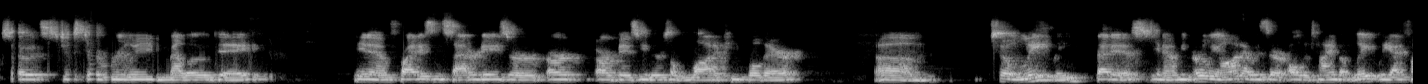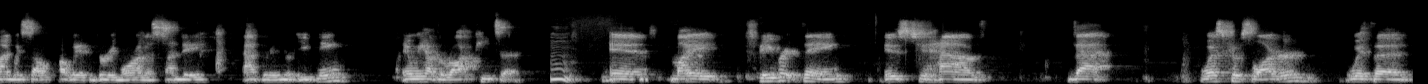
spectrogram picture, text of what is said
so it's just a really mellow day. You know, Fridays and Saturdays are are are busy. There's a lot of people there. Um, so lately, that is, you know, I mean, early on I was there all the time, but lately I find myself probably at the brewery more on a Sunday afternoon or evening, and we have the rock pizza. And my favorite thing is to have that West Coast lager with a.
